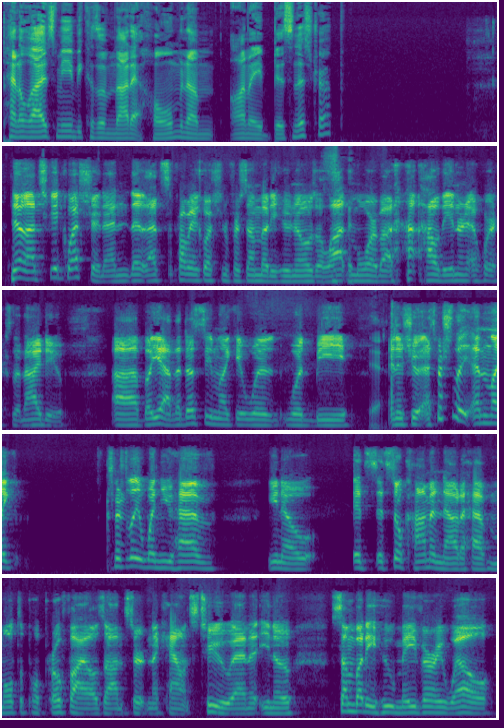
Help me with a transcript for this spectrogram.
penalize me because I'm not at home and I'm on a business trip? No, that's a good question, and that's probably a question for somebody who knows a lot more about how the internet works than I do. Uh, but yeah, that does seem like it would would be yeah. an issue, especially and like especially when you have you know it's it's so common now to have multiple profiles on certain accounts too, and you know somebody who may very well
